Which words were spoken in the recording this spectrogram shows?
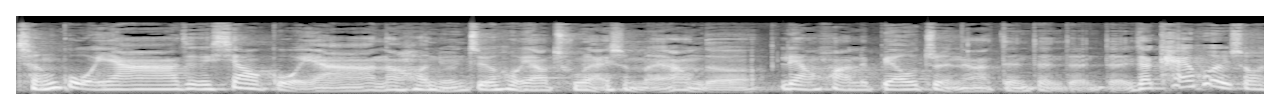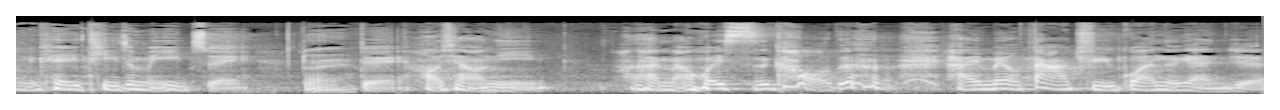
成果呀，这个效果呀，然后你们最后要出来什么样的量化的标准啊，等等等等。在开会的时候，你可以提这么一嘴，对对，好像你还蛮会思考的，还没有大局观的感觉。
